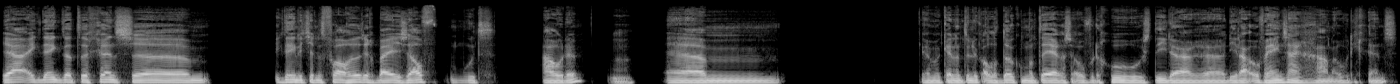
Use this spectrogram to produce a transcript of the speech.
Ja, ik denk dat de grens. ehm, ik denk dat je het vooral heel dicht bij jezelf moet houden. Mm. Ehm, ja, we kennen natuurlijk alle documentaires over de goeroes die daar, eh, die daar overheen zijn gegaan over die grens.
